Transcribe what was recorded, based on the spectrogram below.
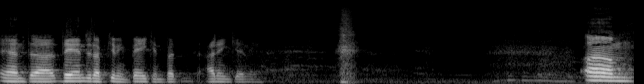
and uh, they ended up getting bacon, but I didn't get any. um,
